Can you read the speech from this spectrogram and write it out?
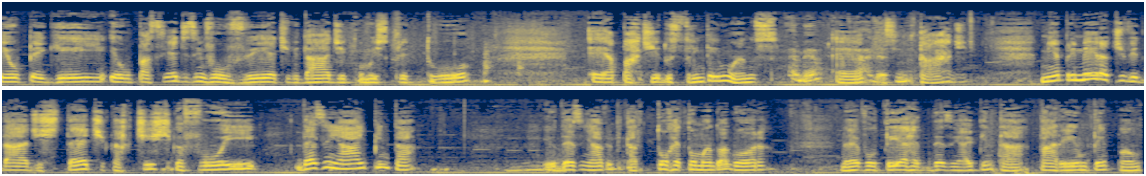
Eu peguei, eu passei a desenvolver atividade como escritor é, a partir dos 31 anos. É mesmo? É. Tarde, assim? Tarde. Minha primeira atividade estética, artística, foi desenhar e pintar. Eu desenhava e pintava. Estou retomando agora. Né? Voltei a desenhar e pintar. Parei um tempão.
